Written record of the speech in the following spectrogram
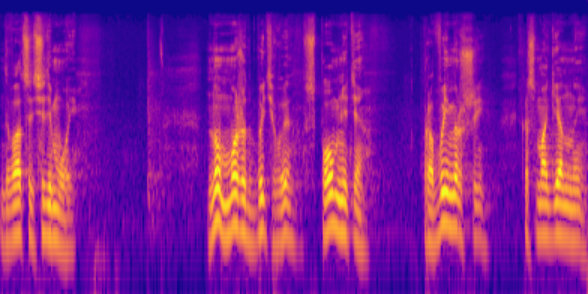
27-й. Ну, может быть, вы вспомните про вымерший космогенный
